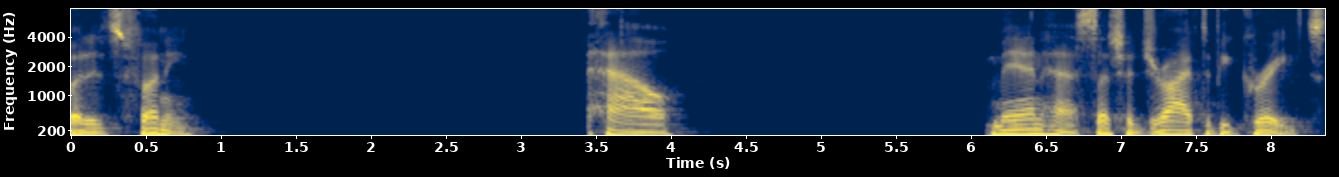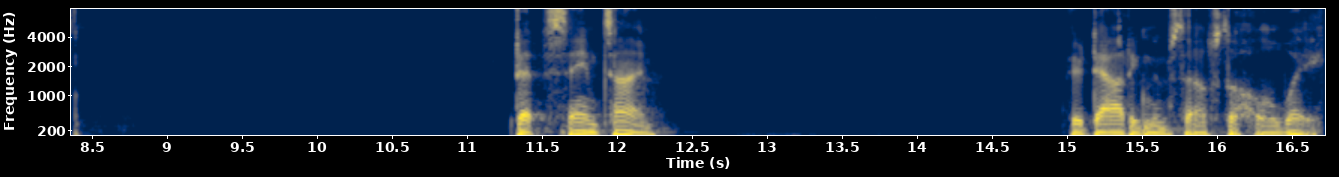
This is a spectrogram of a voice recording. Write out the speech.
But it's funny how man has such a drive to be great. But at the same time, they're doubting themselves the whole way.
